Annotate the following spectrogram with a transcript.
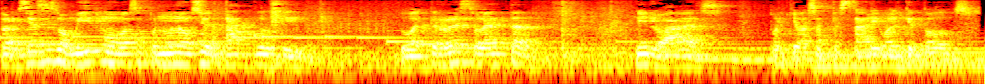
Pero si haces lo mismo, vas a poner un negocio de tacos y igual que el resto, la ni lo hagas, porque vas a apestar igual que todos.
